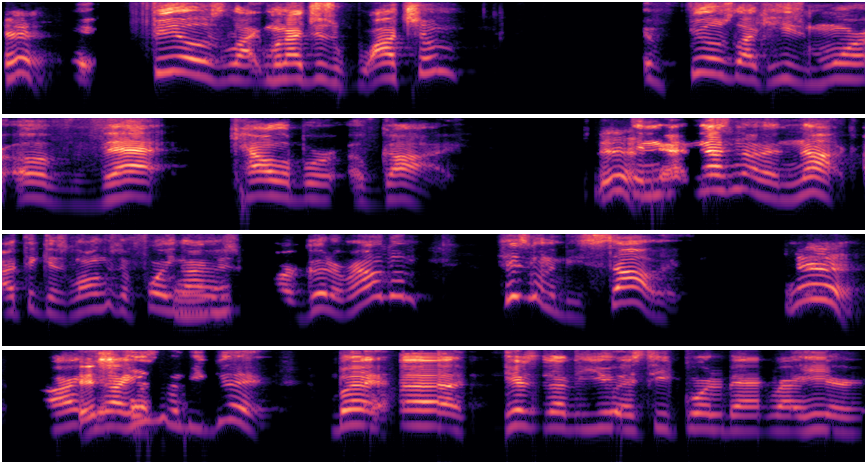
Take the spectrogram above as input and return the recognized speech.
Yeah. It feels like when I just watch him, it feels like he's more of that caliber of guy. Yeah. And that, that's not a knock. I think as long as the 49ers mm-hmm. are good around him, he's going to be solid. Yeah. All right. Yeah, he's going to be good. But uh here's another USC quarterback right here.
